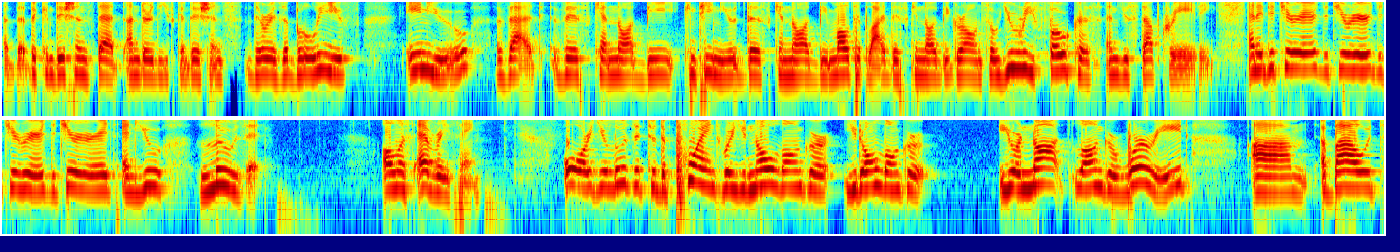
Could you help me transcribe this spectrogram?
the, the conditions that under these conditions there is a belief in you that this cannot be continued, this cannot be multiplied, this cannot be grown. So you refocus and you stop creating. And it deteriorates, deteriorates, deteriorates, deteriorates, and you lose it. Almost everything. Or you lose it to the point where you no longer, you don't longer, you're not longer worried um, about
